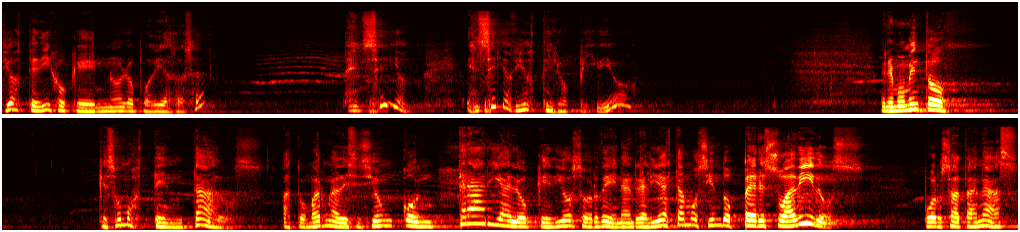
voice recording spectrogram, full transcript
Dios te dijo que no lo podías hacer? ¿En serio? ¿En serio Dios te lo pidió? En el momento que somos tentados a tomar una decisión contraria a lo que Dios ordena, en realidad estamos siendo persuadidos por Satanás,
